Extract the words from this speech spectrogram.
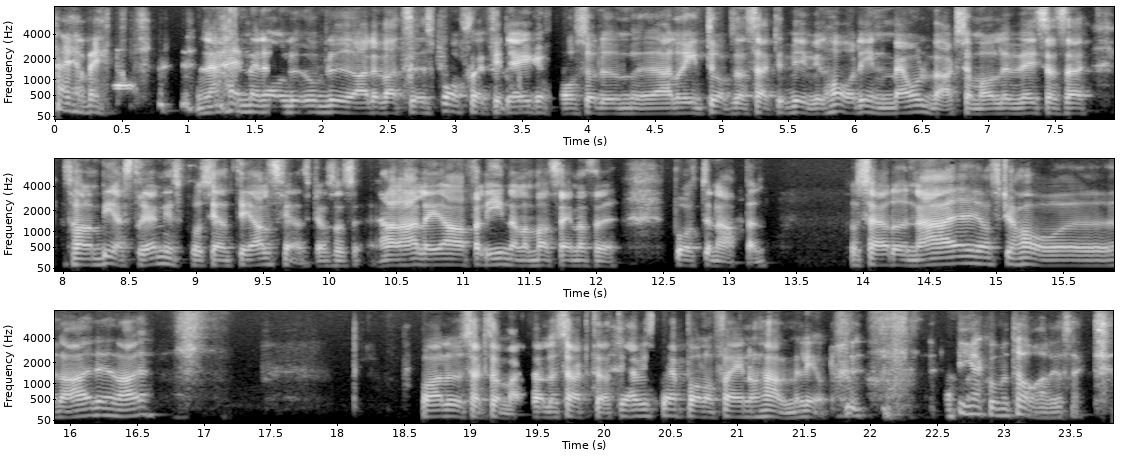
Nej, jag vet inte. Nej, men om du, om du hade varit sportchef i Degerfors och du hade ringt upp och sagt att vi vill ha din målvakt som har visat sig ha den bäst räddningsprocent i allsvenskan. Så, han hade i alla fall innan de här senaste bottenappen. Så säger du nej, jag ska ha... Eh, nej, det, nej. Vad hade du sagt då Max? Hade du sagt att jag vill släppa honom för en och en halv miljon? Inga kommentarer hade jag sagt.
